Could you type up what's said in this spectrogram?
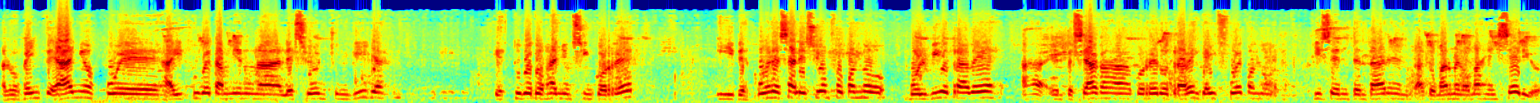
a los 20 años, pues ahí tuve también una lesión chunguilla, que estuve dos años sin correr y después de esa lesión fue cuando volví otra vez, a- empecé a correr otra vez. Y ahí fue cuando quise intentar en- a tomármelo más en serio.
